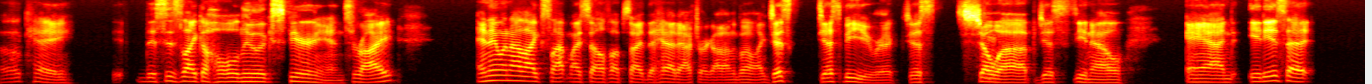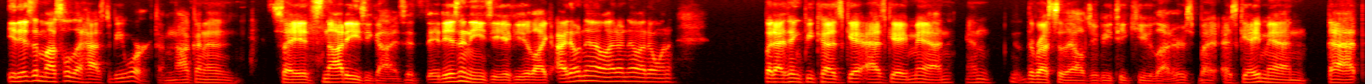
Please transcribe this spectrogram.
okay this is like a whole new experience right and then when i like slapped myself upside the head after i got on the boat like just just be you rick just show up just you know and it is a it is a muscle that has to be worked. I'm not going to say it's not easy, guys. It, it isn't easy if you're like, I don't know, I don't know, I don't want to. But I think because gay, as gay men and the rest of the LGBTQ letters, but as gay men, that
